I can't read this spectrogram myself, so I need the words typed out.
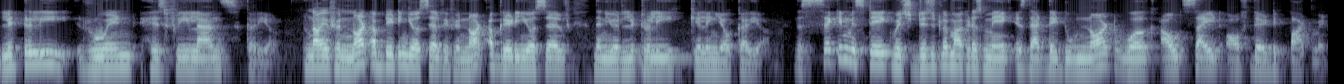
literally ruined his freelance career. Now if you're not updating yourself if you're not upgrading yourself then you're literally killing your career. The second mistake which digital marketers make is that they do not work outside of their department.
